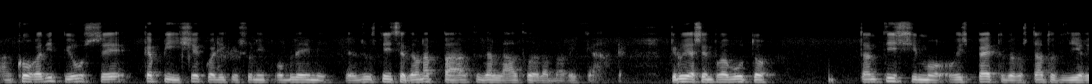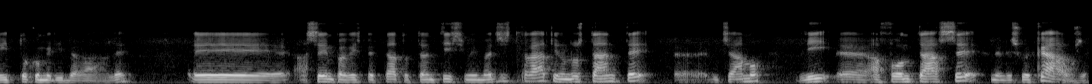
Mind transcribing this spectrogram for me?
ancora di più se capisce quelli che sono i problemi della giustizia da una parte e dall'altra della barricata. Che lui ha sempre avuto tantissimo rispetto dello Stato di diritto come liberale, ha sempre rispettato tantissimo i magistrati nonostante eh, diciamo, li eh, affrontasse nelle sue cause.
